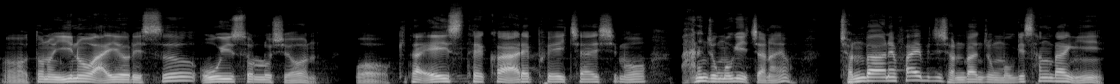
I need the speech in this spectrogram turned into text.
어, 또는 이노 아이어리스, 오이 솔루션, 뭐 기타 에이스테크, RFHIC 뭐 많은 종목이 있잖아요. 전반의 5G 전반 종목이 상당히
